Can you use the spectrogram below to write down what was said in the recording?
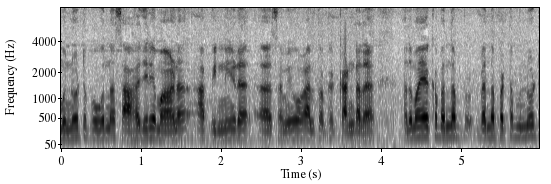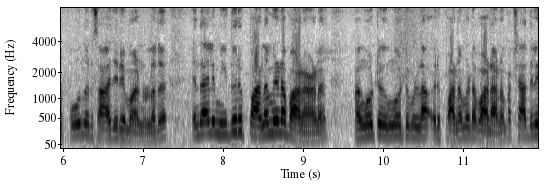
മുന്നോട്ട് പോകുന്ന സാഹചര്യമാണ് ആ പിന്നീട് സമീപകാലത്തൊക്കെ കണ്ടത്. അതുമായൊക്കെ ബന്ധ ബന്ധപ്പെട്ട് മുന്നോട്ട് പോകുന്ന ഒരു സാഹചര്യമാണുള്ളത്. എന്തായാലും ഇതൊരു പണമിടപാടാണ്. അങ്ങോട്ടും ഇങ്ങോട്ടുമുള്ള ഒരു പണമിടപാടാണ്. പക്ഷെ അതിൽ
